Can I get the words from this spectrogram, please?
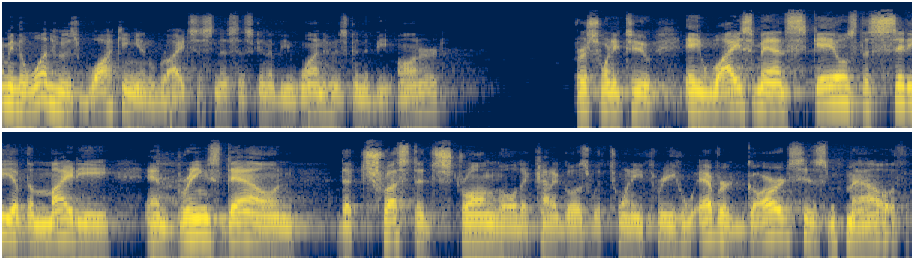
I mean, the one who's walking in righteousness is going to be one who's going to be honored. Verse 22 A wise man scales the city of the mighty and brings down the trusted stronghold. It kind of goes with 23. Whoever guards his mouth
